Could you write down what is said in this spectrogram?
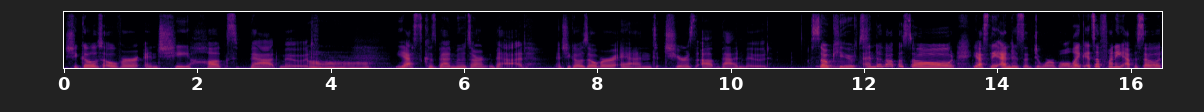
She goes over and she hugs Bad Mood. Aww. Yes, because bad moods aren't bad. And she goes over and cheers up Bad Mood. So cute. End of episode. Yes, the end is adorable. Like it's a funny episode,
